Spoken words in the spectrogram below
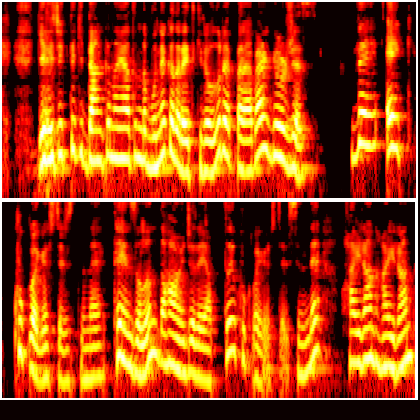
Gelecekteki Dunk'ın hayatında bu ne kadar etkili olur hep beraber göreceğiz. Ve Egg kukla gösterisinde Tenzal'ın daha önce de yaptığı kukla gösterisinde hayran hayran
